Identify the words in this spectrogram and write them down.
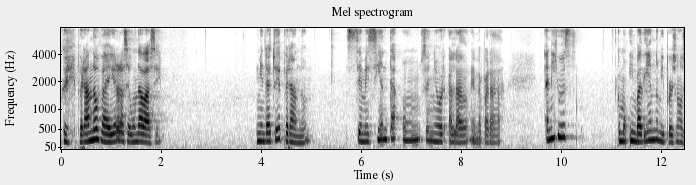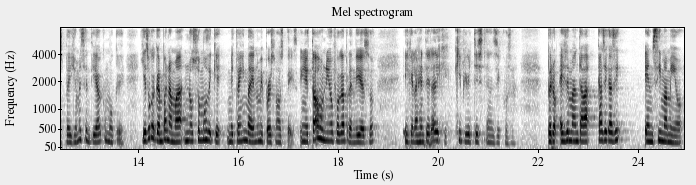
Ok, esperando para ir a la segunda base. Mientras estoy esperando, se me sienta un señor al lado en la parada. And he was como invadiendo mi personal space. Yo me sentía como que... Y eso que acá en Panamá no somos de que me están invadiendo mi personal space. En Estados Unidos fue que aprendí eso. Y que la gente era de que keep your distance y cosas. Pero ese man estaba casi, casi encima mío.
